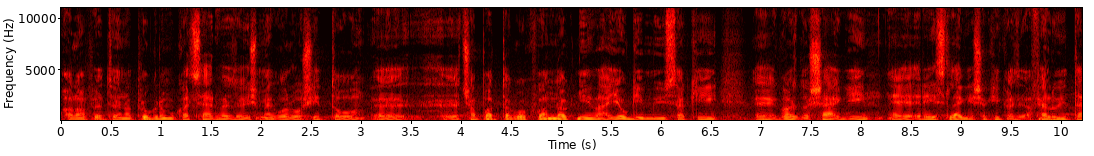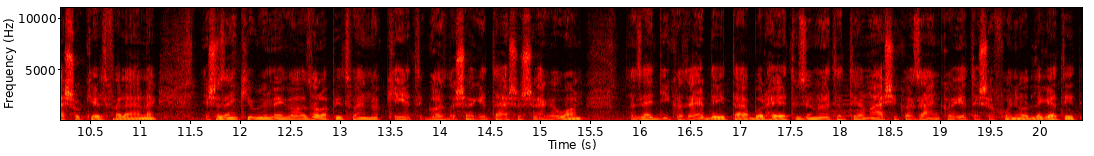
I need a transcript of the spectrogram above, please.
alapvetően a programokat szervező és megvalósító ö, ö, csapattagok vannak, nyilván jogi, műszaki, ö, gazdasági részleg, és akik a felújításokért felelnek, és ezen kívül még az alapítványnak két gazdasági társasága van, az egyik az erdélyi tábor helyett üzemelteti, a másik az Ánkaét és a Fonyodlegetit.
